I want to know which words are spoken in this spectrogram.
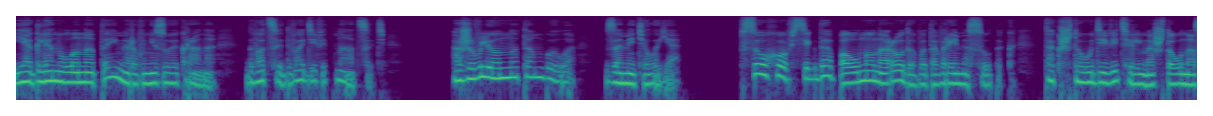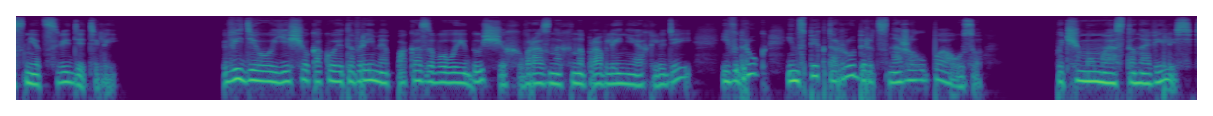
Я глянула на таймер внизу экрана — 22.19. Оживленно там было, — заметила я. В Сохо всегда полно народа в это время суток, так что удивительно, что у нас нет свидетелей. Видео еще какое-то время показывало идущих в разных направлениях людей, и вдруг инспектор Робертс нажал паузу. «Почему мы остановились?»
